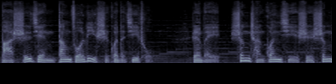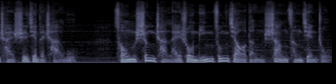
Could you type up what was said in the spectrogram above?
把实践当作历史观的基础，认为生产关系是生产实践的产物，从生产来说明宗教等上层建筑，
